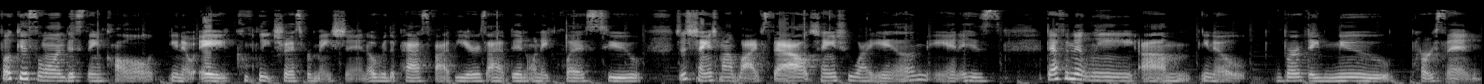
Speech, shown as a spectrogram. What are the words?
focus on this thing called, you know, a complete transformation. Over the past five years, I have been on a quest to just change my lifestyle, change who I am, and it has definitely, um, you know, birthed a new person.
